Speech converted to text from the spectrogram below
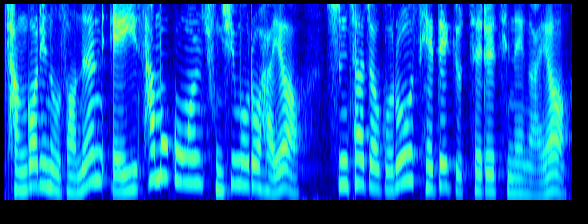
장거리 노선은 A350을 중심으로 하여 순차적으로 세대 교체를 진행하여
